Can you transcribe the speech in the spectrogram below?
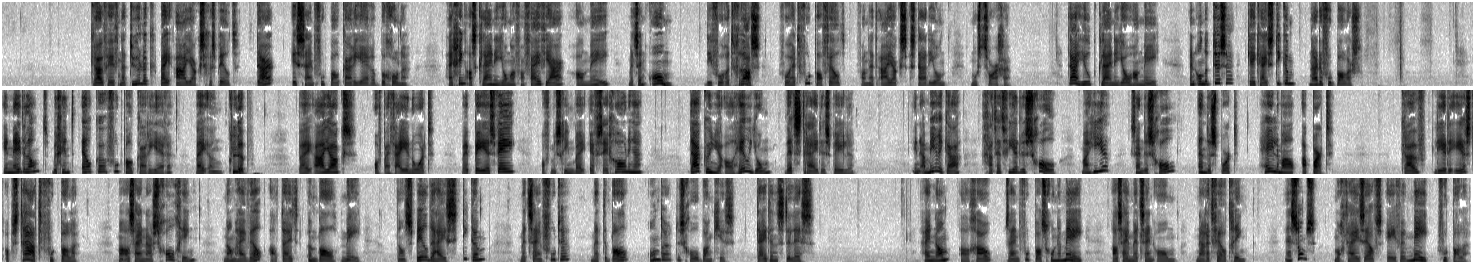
Cruijff heeft natuurlijk bij Ajax gespeeld. Daar is zijn voetbalcarrière begonnen. Hij ging als kleine jongen van vijf jaar al mee met zijn oom, die voor het gras voor het voetbalveld van het Ajax-stadion moest zorgen. Daar hielp kleine Johan mee en ondertussen keek hij stiekem naar de voetballers. In Nederland begint elke voetbalcarrière bij een club. Bij Ajax of bij Feyenoord, bij PSV of misschien bij FC Groningen. Daar kun je al heel jong wedstrijden spelen. In Amerika gaat het via de school, maar hier zijn de school en de sport helemaal apart. Kruif leerde eerst op straat voetballen, maar als hij naar school ging, nam hij wel altijd een bal mee. Dan speelde hij stiekem met zijn voeten met de bal onder de schoolbankjes tijdens de les. Hij nam al gauw zijn voetbalschoenen mee als hij met zijn oom naar het veld ging. En soms mocht hij zelfs even mee voetballen.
